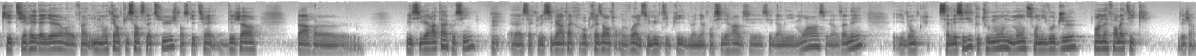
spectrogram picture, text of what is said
qui est tiré d'ailleurs, enfin une montée en puissance là-dessus. Je pense qu'il est tiré déjà par les cyberattaques aussi. Mm. Euh, c'est-à-dire que les cyberattaques représentent, on le voit, elles se multiplient de manière considérable ces, derniers mois, ces dernières années. Et donc, ça nécessite que tout le monde monte son niveau de jeu en informatique, déjà.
